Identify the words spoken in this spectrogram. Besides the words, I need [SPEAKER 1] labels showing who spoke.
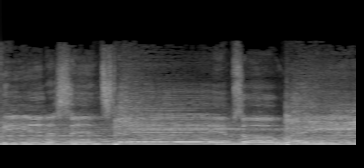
[SPEAKER 1] the innocence slips away.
